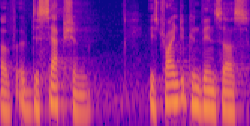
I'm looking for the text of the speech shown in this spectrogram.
of, of deception is trying to convince us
